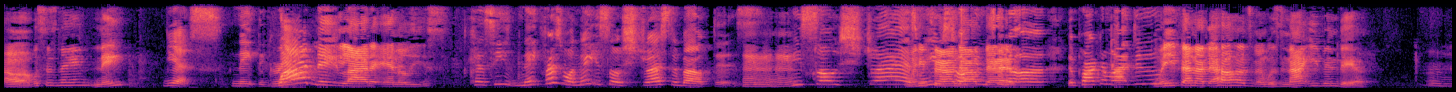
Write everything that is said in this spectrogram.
uh what's his name? Nate. Yes, Nate the Great. Why Nate lied to Annalise? Because he Nate. First of all, Nate is so stressed about this. Mhm. He's so stressed When when, he he, was talking that- to the uh, the parking lot dude. When he found out that her husband was not even there. Mhm.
